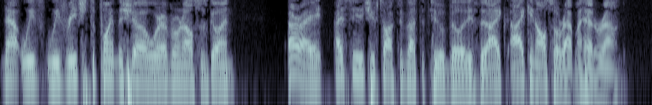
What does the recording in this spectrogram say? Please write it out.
now we've we've reached the point in the show where everyone else is going. All right, I see that you've talked about the two abilities that I I can also wrap my head around.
